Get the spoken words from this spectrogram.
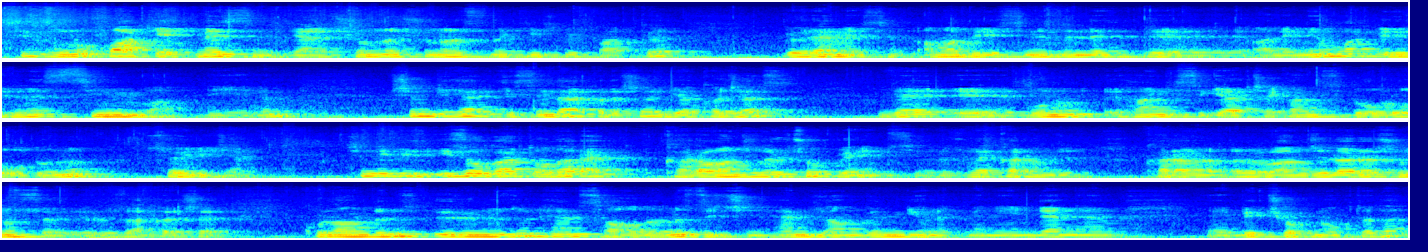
Siz bunu fark etmezsiniz. Yani şununla şunun arasındaki hiçbir farkı göremezsiniz. Ama birisinin de e, alüminyum var, birisinde sim var diyelim. Şimdi her ikisini de arkadaşlar yakacağız ve e, bunun hangisi gerçek, hangisi doğru olduğunu söyleyeceğim. Şimdi biz izogard olarak karavancıları çok benimsiyoruz ve karancı, karavancılara şunu söylüyoruz arkadaşlar. Kullandığınız ürününüzün hem sağlığınız için hem yangın yönetmeliğinden hem e, birçok noktada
